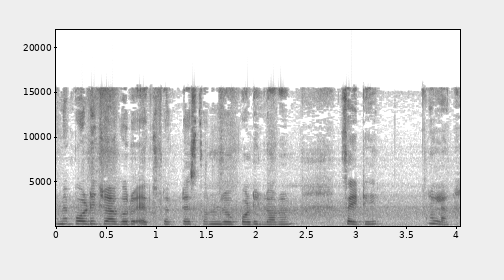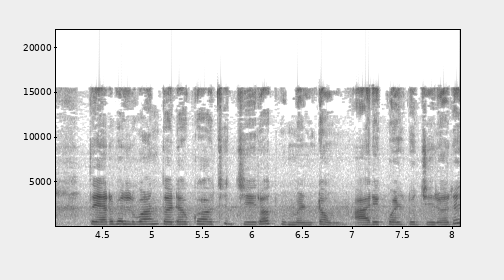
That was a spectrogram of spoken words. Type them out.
ଆମେ ପଢ଼ିଛୁ ଆଗରୁ ଏକ୍ସପେକ୍ଟେସନ୍ ଯେଉଁ ପଢ଼ିଲୁ ଆମେ ସେଇଠି ହେଲା ତ ଏହାର ଭ୍ୟାଲୁ ୱାନ୍ ତ ଏଇଟାକୁ କୁହାହେଉଛି zeroth moment r equal to ଜିରୋରେ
